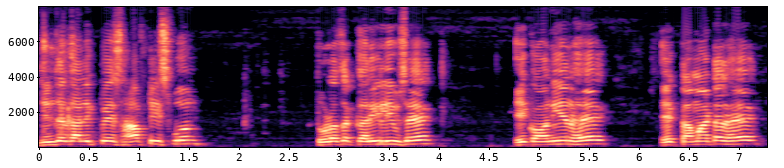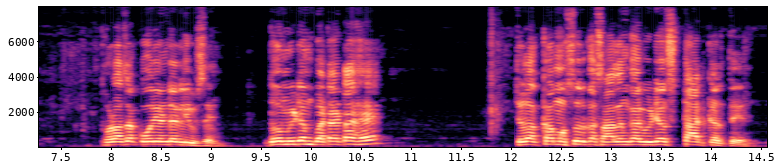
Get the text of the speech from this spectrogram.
ginger garlic paste half teaspoon थोड़ा सा करी लीव्स है, एक ऑनियन है, एक टमाटर है, थोड़ा सा कोरिएंडर लीव्स है। दो मीडियम बटाटा है। चलो अक्का मसूर का सालन का वीडियो स्टार्ट करते हैं।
